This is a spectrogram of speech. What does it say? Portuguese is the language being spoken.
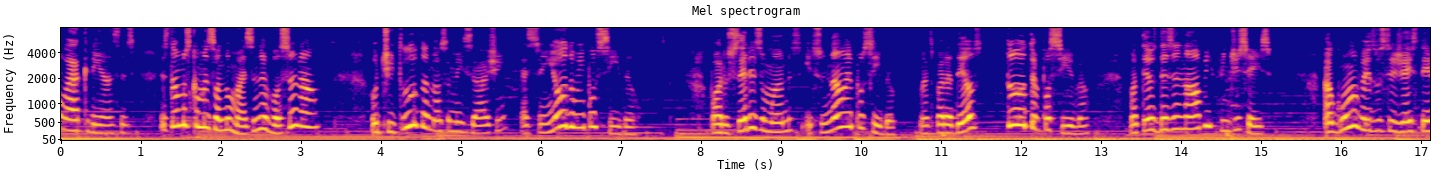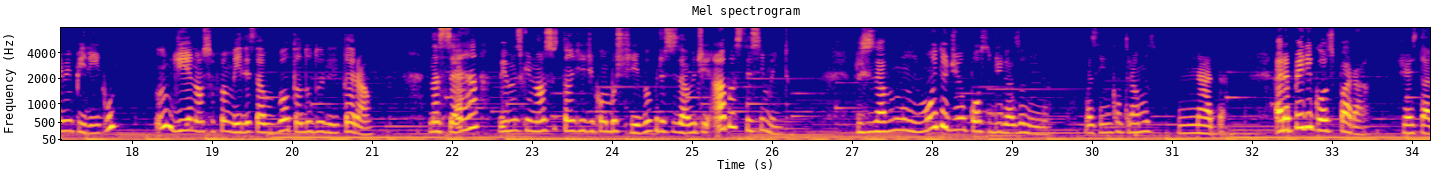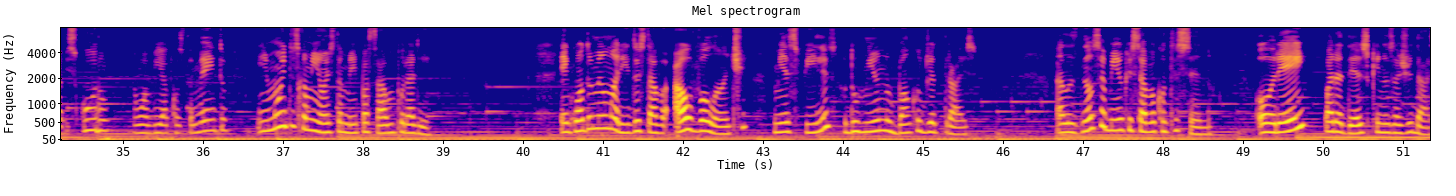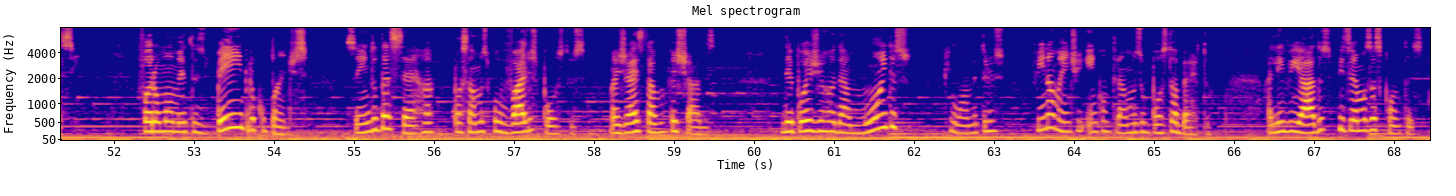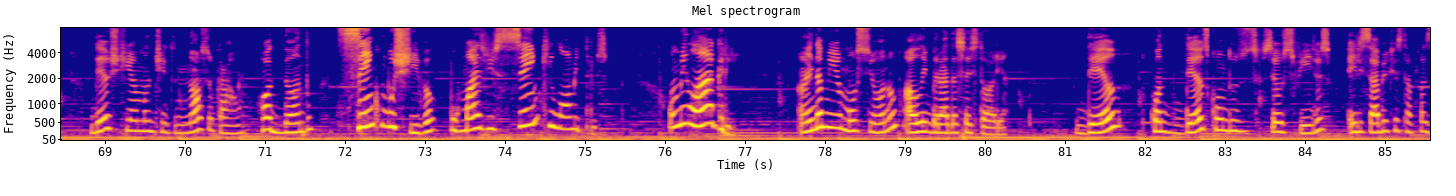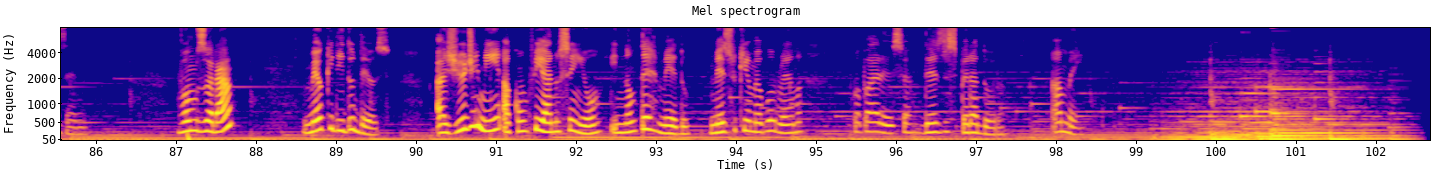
Olá, crianças! Estamos começando mais um devocional. O título da nossa mensagem é Senhor do Impossível. Para os seres humanos, isso não é possível, mas para Deus, tudo é possível. Mateus 19, 26. Alguma vez você já esteve em perigo? Um dia nossa família estava voltando do litoral. Na serra, vimos que nosso tanque de combustível precisava de abastecimento. Precisávamos muito de um posto de gasolina, mas não encontramos nada. Era perigoso parar. Já estava escuro, não havia acostamento e muitos caminhões também passavam por ali. Enquanto meu marido estava ao volante, minhas filhas dormiam no banco de atrás. Elas não sabiam o que estava acontecendo. Orei para Deus que nos ajudasse. Foram momentos bem preocupantes. Saindo da serra, passamos por vários postos, mas já estavam fechados. Depois de rodar muitos quilômetros, finalmente encontramos um posto aberto. Aliviados, fizemos as contas. Deus tinha mantido nosso carro rodando sem combustível por mais de 100 quilômetros. Um milagre! Ainda me emociono ao lembrar dessa história. Deus, quando Deus conduz seus filhos, Ele sabe o que está fazendo. Vamos orar? Meu querido Deus, ajude-me a confiar no Senhor e não ter medo, mesmo que o meu problema pareça desesperador. Amém.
